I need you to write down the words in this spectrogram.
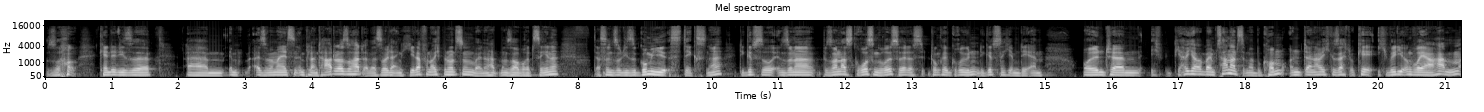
so, kennt ihr diese, ähm, also wenn man jetzt ein Implantat oder so hat, aber das sollte eigentlich jeder von euch benutzen, weil dann hat man saubere Zähne. Das sind so diese Gummisticks, ne? Die gibt's so in so einer besonders großen Größe, das dunkelgrün, die gibt's nicht im DM. Und ähm, ich, die habe ich aber beim Zahnarzt immer bekommen und dann habe ich gesagt, okay, ich will die irgendwo ja haben,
